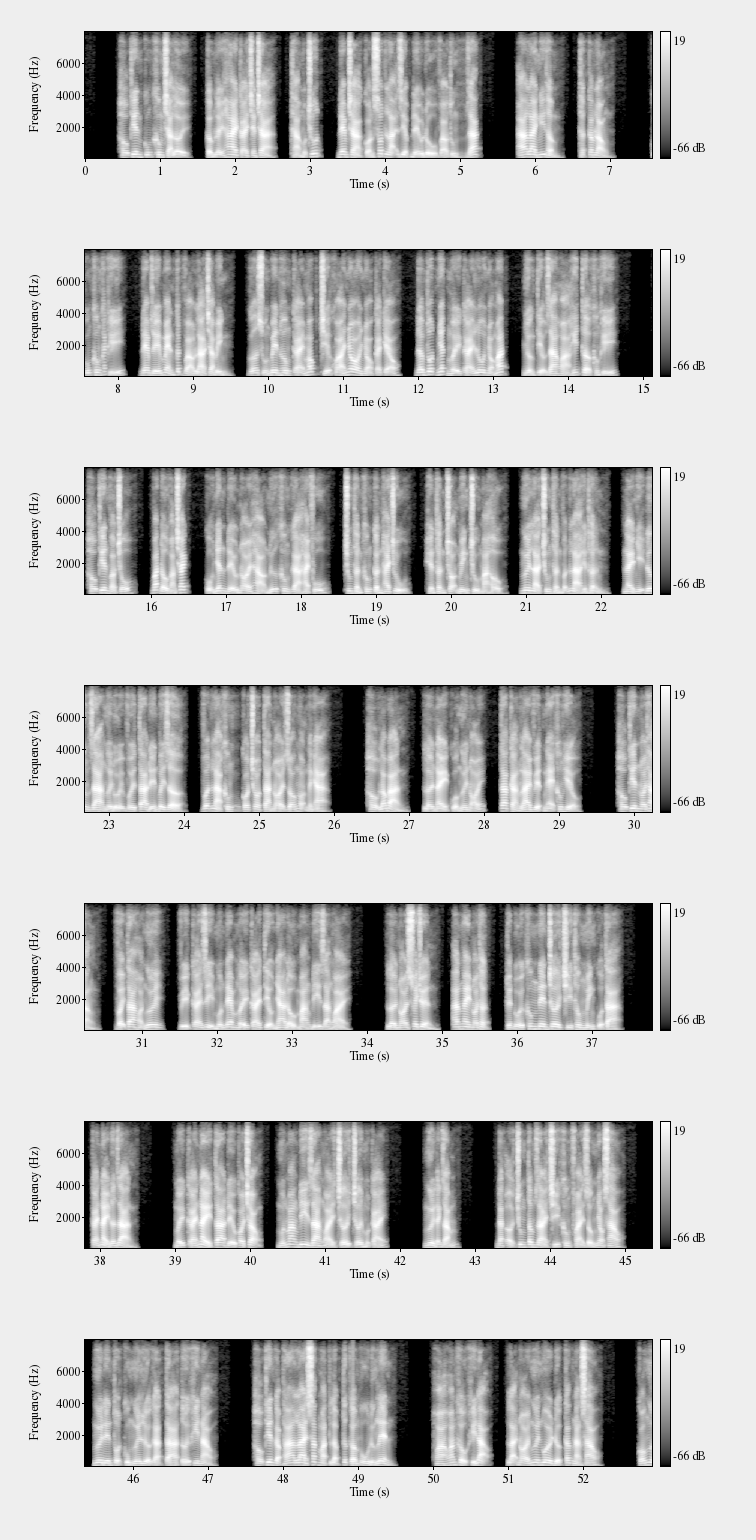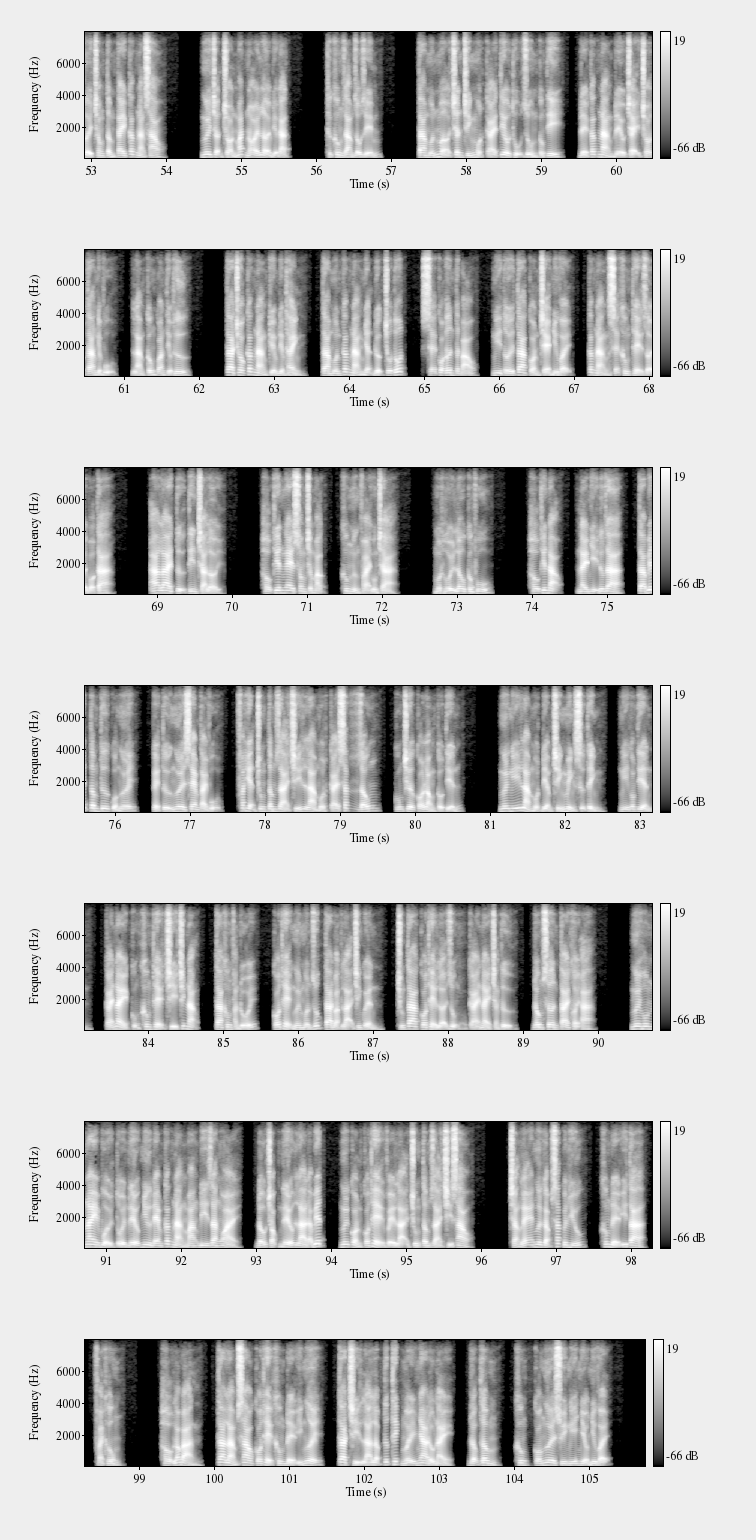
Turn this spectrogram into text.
Hậu thiên cũng không trả lời cầm lấy hai cái chén trà thả một chút đem trà còn sót lại diệp đều đổ vào thùng rác. A lai nghĩ thầm thật căm lòng. Cũng không khách khí đem dế mèn cất vào lá trà bình gỡ xuống bên hông cái móc chìa khóa nho nhỏ cái kéo đâm tốt nhất mấy cái lô nhỏ mắt nhường tiểu ra hỏa hít thở không khí. Hậu thiên vào chỗ bắt đầu đoán trách cổ nhân đều nói hảo nữ không gả hai phu trung thần không cần hai chủ hiền thần chọn minh chủ mà hầu, ngươi là trung thần vẫn là hiền thần này nhị đương ra ngươi đối với ta đến bây giờ, vẫn là không có cho ta nói rõ ngọn ngành a hậu lão bản, lời này của ngươi nói, ta càng lai việt nghe không hiểu. Hậu thiên nói thẳng, vậy ta hỏi ngươi, vì cái gì muốn đem mấy cái tiểu nha đầu mang đi ra ngoài? Lời nói xoay chuyển an ngay nói thật, tuyệt đối không nên chơi trí thông minh của ta. Cái này đơn giản. Mấy cái này ta đều coi trọng, muốn mang đi ra ngoài chơi chơi một cái. Ngươi đánh giám. Đặt ở trung tâm giải trí không phải giống nhau sao? Ngươi đến tột cùng ngươi lừa gạt ta tới khi nào? Hậu thiên gặp a lai sắc mặt lập tức âm u đứng lên. Hòa hoãn khẩu khí đạo lại nói ngươi nuôi được các nàng sao? Có người trong tầm tay các nàng sao? Ngươi trợn tròn mắt nói lời bịa đặt. Thực không dám dâu dếm. Ta muốn mở chân chính một cái tiêu thụ dùm công ty, để các nàng đều chạy cho ta nghiệp vụ, làm công quan tiểu thư. Ta cho các nàng kiếm điểm thành, ta muốn các nàng nhận được chỗ tốt, sẽ có ơn tất báo, nghĩ tới ta còn trẻ như vậy, các nàng sẽ không thể rời bỏ ta. A lai tự tin trả lời. Hậu thiên nghe xong trầm mặc, không ngừng phải uống trà. Một hồi lâu công phu. Hậu thiên đạo, này nhị đương ra ta biết tâm tư của ngươi, kể từ ngươi xem tài vụ, phát hiện trung tâm giải trí là một cái sắc rỗng, cũng chưa có lòng cầu tiến ngươi nghĩ làm một điểm chính mình sự tình, nghĩ gom tiền, cái này cũng không thể chỉ trích nặng, ta không phản đối, có thể ngươi muốn giúp ta đoạt lại chính quyền, chúng ta có thể lợi dụng cái này chẳng tử, đông sơn tái khởi a. Ngươi hôm nay buổi tối nếu như đem các nàng mang đi ra ngoài, đầu chọc nếu là đã biết, ngươi còn có thể về lại trung tâm giải trí sao? Chẳng lẽ ngươi gặp sắc quyến hữu không để ý ta, phải không? Hậu lão bản, ta làm sao có thể không để ý ngươi, ta chỉ là lập tức thích mấy nha đầu này, động tâm, không có ngươi suy nghĩ nhiều như vậy.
